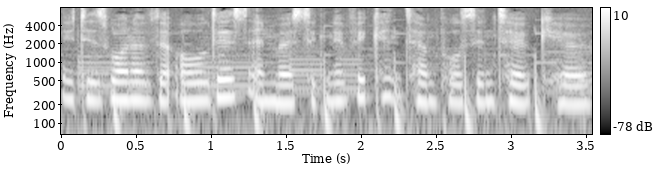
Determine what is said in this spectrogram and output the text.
It is one of the oldest and most significant temples in Tokyo.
